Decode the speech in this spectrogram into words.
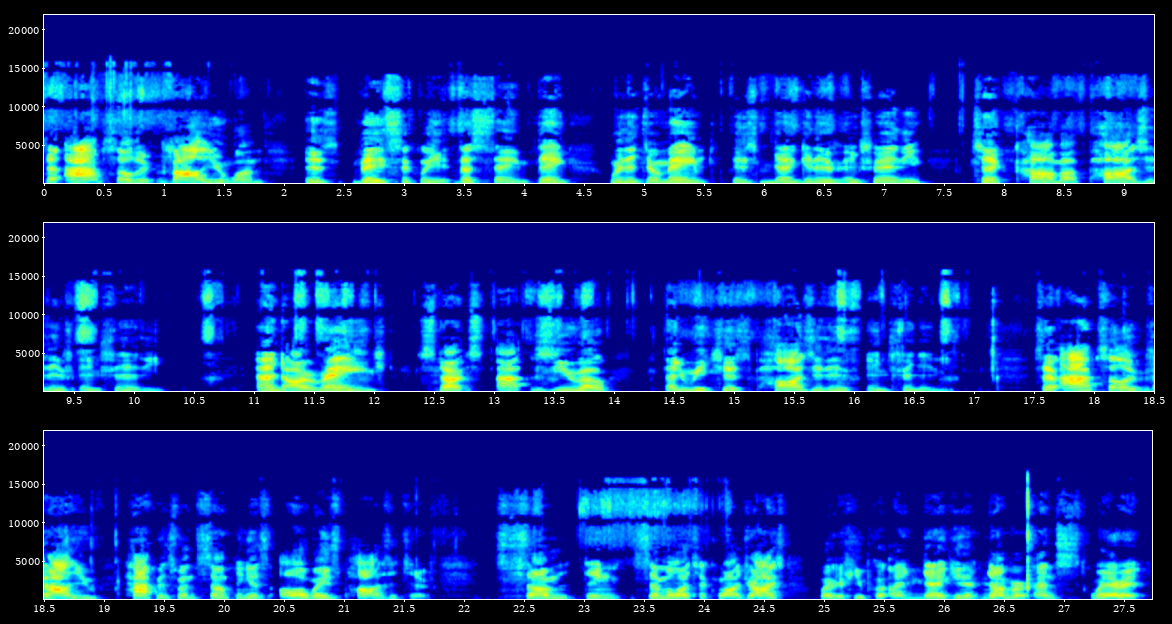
the absolute value one is basically the same thing, where the domain is negative infinity to comma positive infinity. And our range starts at zero and reaches positive infinity. So absolute value happens when something is always positive. Something similar to quadratics, where if you put a negative number and square it,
